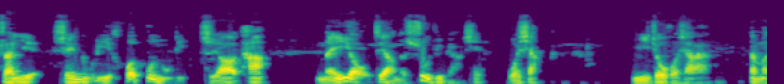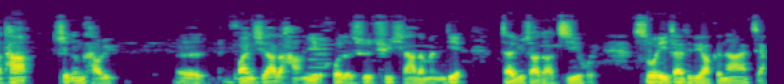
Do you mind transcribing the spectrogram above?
专业谁努力或不努力，只要他没有这样的数据表现，我想你就活下来了。那么他只能考虑，呃，换其他的行业，或者是去其他的门店，再去找找机会。所以在这里要跟大家讲，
